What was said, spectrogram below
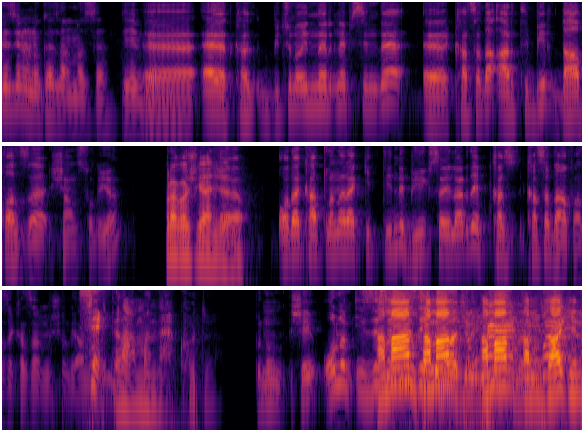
kazinonun kazanması diyebiliyorum. Ee, evet bütün oyunların hepsinde e, kasada artı bir daha fazla şans oluyor. Burak hoş geldin Ee, canım. o da katlanarak gittiğinde büyük sayılarda hep kas- kasa daha fazla kazanmış oluyor. Siktir amına kodu. Bunun şey oğlum izleseniz Tamam tamam tamam tamam sakin.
